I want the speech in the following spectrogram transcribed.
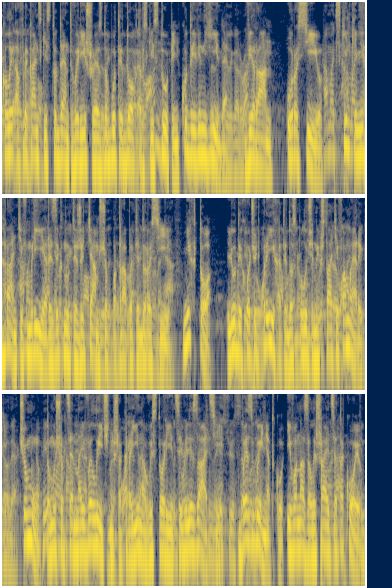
Коли африканський студент вирішує здобути докторський ступінь, куди він їде? В Іран, у Росію. Скільки мігрантів мріє ризикнути життям, щоб потрапити до Росії? Ніхто. Люди хочуть приїхати до Сполучених Штатів Америки. Чому? Тому що це найвеличніша країна в історії цивілізації, без винятку, і вона залишається такою.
